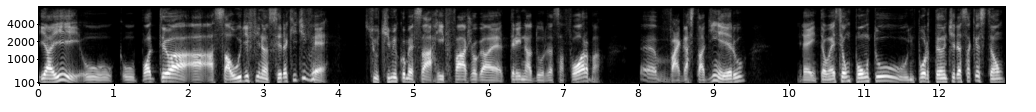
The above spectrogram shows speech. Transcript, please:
E aí, o, o pode ter a, a, a, saúde financeira que tiver. Se o time começar a rifar, jogar é, treinador dessa forma, é, vai gastar dinheiro. É, então, esse é um ponto importante dessa questão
